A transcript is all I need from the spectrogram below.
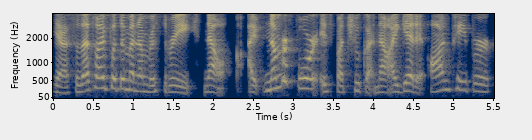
Yeah, so that's why I put them at number three. Now, I number four is Pachuca. Now I get it. On paper,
